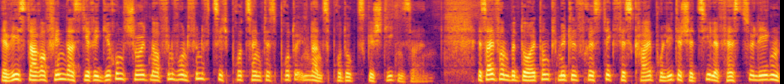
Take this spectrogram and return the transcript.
Er wies darauf hin, dass die Regierungsschulden auf 55 Prozent des Bruttoinlandsprodukts gestiegen seien. Es sei von Bedeutung, mittelfristig fiskalpolitische Ziele festzulegen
